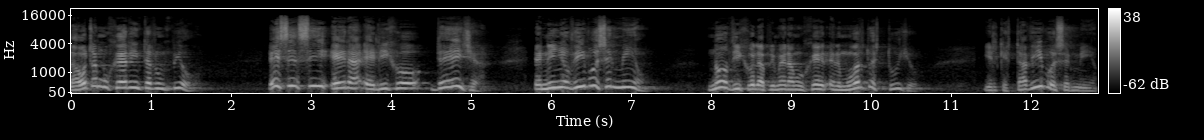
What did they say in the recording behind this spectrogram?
La otra mujer interrumpió. Ese sí era el hijo de ella. El niño vivo es el mío. No, dijo la primera mujer, el muerto es tuyo y el que está vivo es el mío.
